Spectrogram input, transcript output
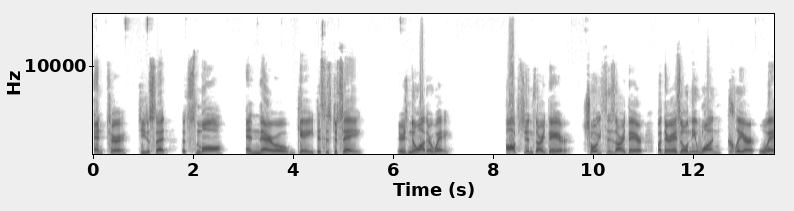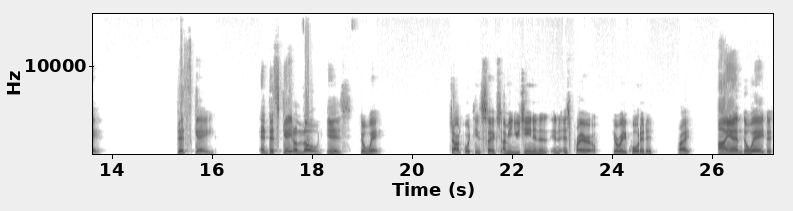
Enter, Jesus said, the small and narrow gate. This is to say, there is no other way. Options are there, choices are there, but there is only one clear way. This gate and this gate alone is the way. John 14, 6. I mean, Eugene in his, in his prayer, he already quoted it, right? I am the way, the,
